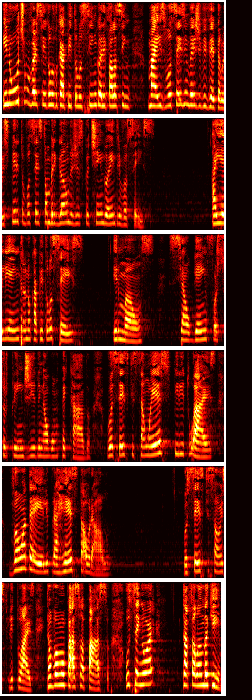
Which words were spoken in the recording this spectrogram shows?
E no último versículo do capítulo 5, ele fala assim: mas vocês, em vez de viver pelo Espírito, vocês estão brigando e discutindo entre vocês. Aí ele entra no capítulo 6. Irmãos, se alguém for surpreendido em algum pecado, vocês que são espirituais, vão até ele para restaurá-lo. Vocês que são espirituais. Então vamos passo a passo. O Senhor está falando aqui.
